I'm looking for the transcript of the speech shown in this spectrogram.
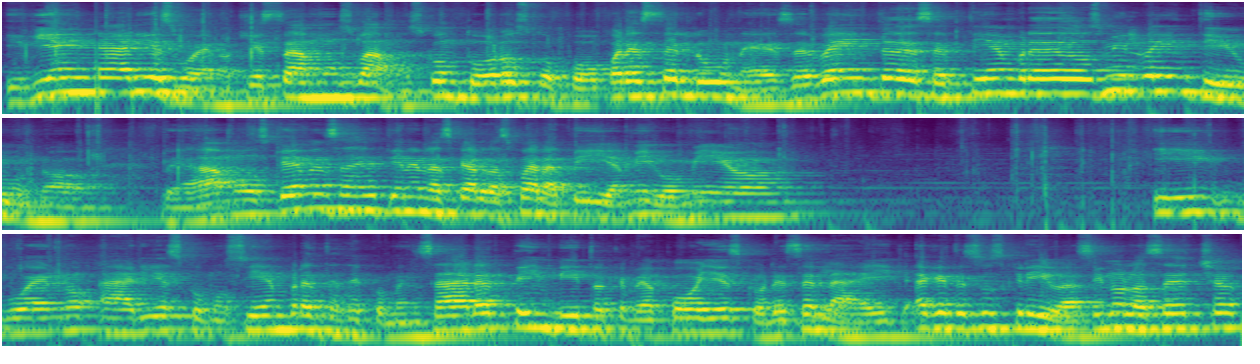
Y bien, Aries, bueno, aquí estamos, vamos con tu horóscopo para este lunes, 20 de septiembre de 2021. Veamos qué mensaje tienen las cartas para ti, amigo mío. Y bueno, Aries, como siempre, antes de comenzar, te invito a que me apoyes con ese like, a que te suscribas si no lo has hecho,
